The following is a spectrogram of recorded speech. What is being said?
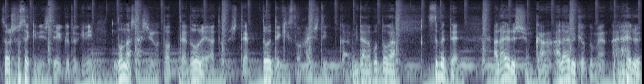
それを書籍にしていく時にどんな写真を撮ってどうレイアウトにしてどういうテキストを配していくかみたいなことが全てあらゆる瞬間あらゆる局面あらゆる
